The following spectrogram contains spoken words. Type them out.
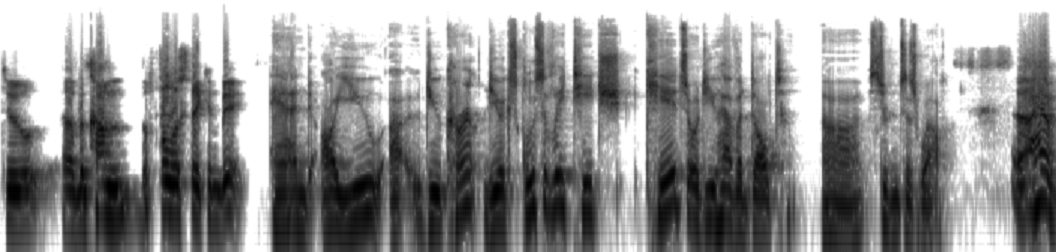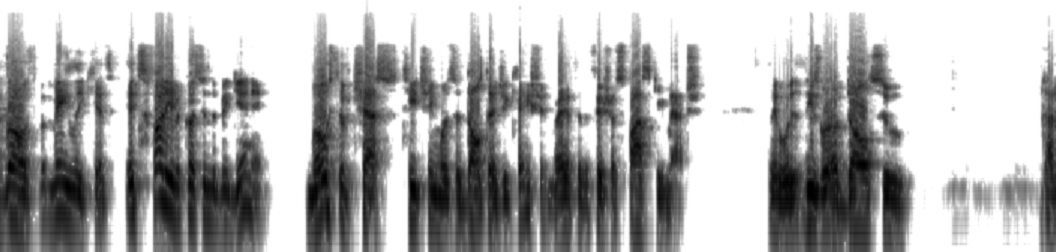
to uh, become the fullest they can be. And are you uh, do you current do you exclusively teach kids or do you have adult uh, students as well? Uh, I have both, but mainly kids. It's funny because in the beginning, most of chess teaching was adult education. Right after the Fischer Spassky match, there was these were adults who got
